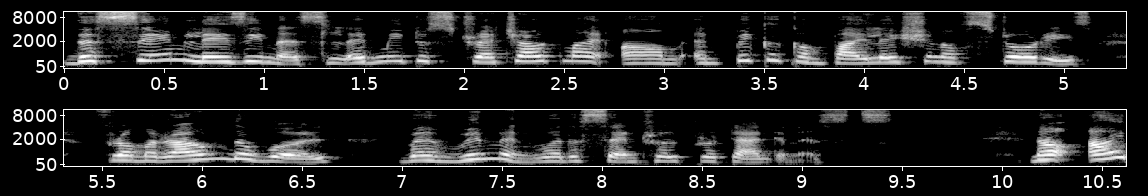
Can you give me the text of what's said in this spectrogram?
This same laziness led me to stretch out my arm and pick a compilation of stories from around the world where women were the central protagonists. Now, I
